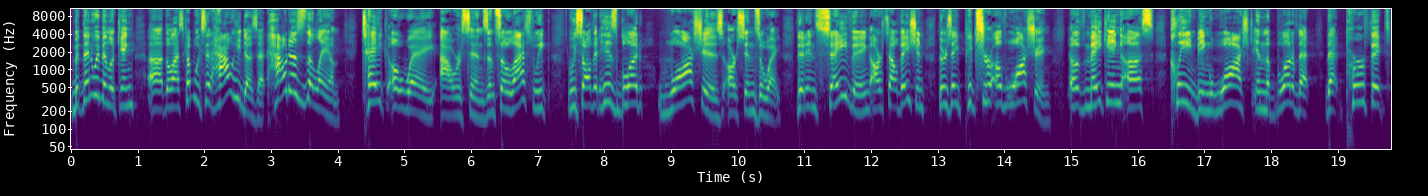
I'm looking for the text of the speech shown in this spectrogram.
But then we've been looking uh, the last couple weeks at how he does that. How does the Lamb take away our sins. And so last week we saw that his blood washes our sins away. That in saving our salvation, there's a picture of washing, of making us clean, being washed in the blood of that, that perfect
